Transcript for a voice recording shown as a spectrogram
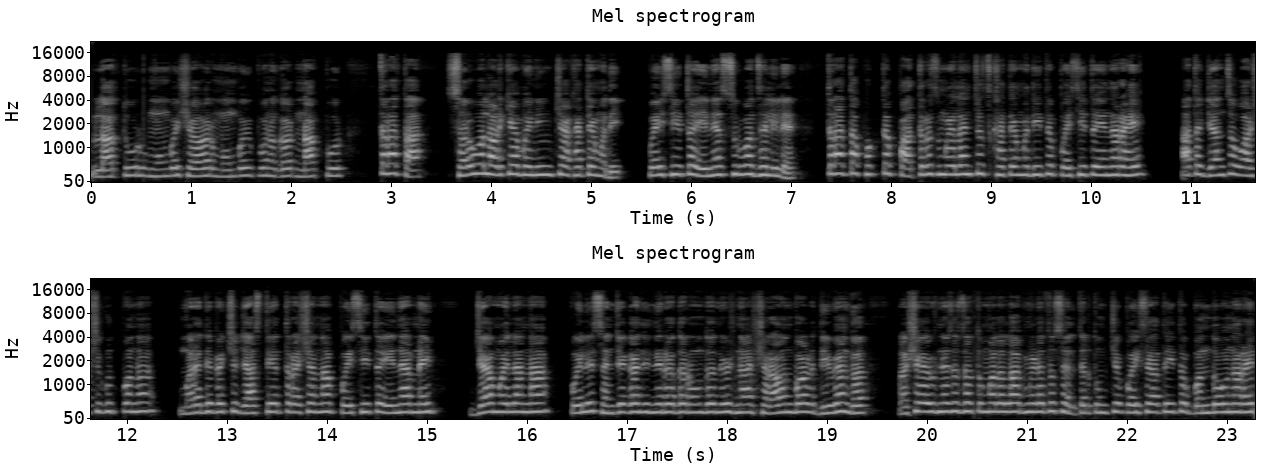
लातूर मुंबई शहर मुंबई उपनगर नागपूर. तर आता सर्व लाडक्या बहिणींच्या खात्यामध्ये पैसे इथं येण्यास सुरुवात झालेली आहे. तर आता फक्त पात्रच महिलांच्याच खात्यामध्ये इथं पैसे इथं येणार आहे. आता ज्यांचं वार्षिक उत्पन्न मर्यादेपेक्षा जास्त आहे तर अशांना पैसे इथं येणार नाहीत. ज्या महिलांना पहिले संजय गांधी निराधार अनुदान योजना श्रावणबाळ दिव्यांग अशा योजनेचा जर तुम्हाला लाभ मिळत असेल तर तुमचे पैसे आता इथं बंद होणार आहेत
